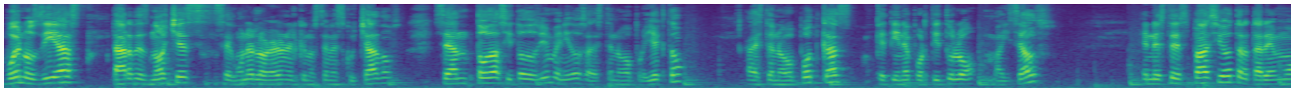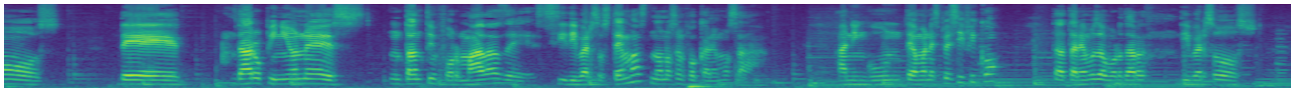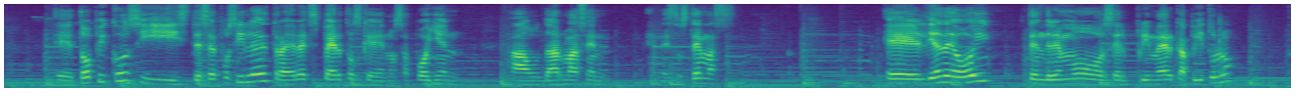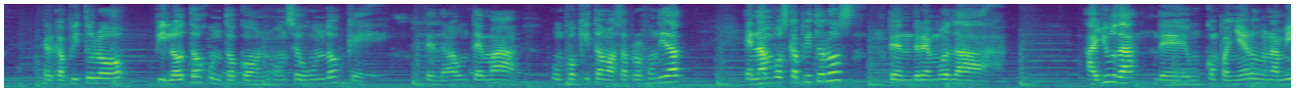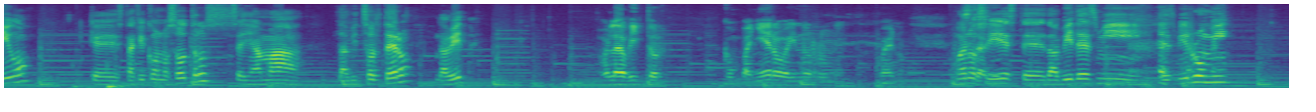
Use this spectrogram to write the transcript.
Buenos días, tardes, noches, según el horario en el que nos estén escuchando. Sean todas y todos bienvenidos a este nuevo proyecto, a este nuevo podcast que tiene por título Myself. En este espacio trataremos de dar opiniones un tanto informadas de diversos temas. No nos enfocaremos a, a ningún tema en específico. Trataremos de abordar diversos eh, tópicos y de ser posible traer expertos que nos apoyen a ahondar más en, en estos temas. El día de hoy tendremos el primer capítulo, el capítulo piloto junto con un segundo que tendrá un tema un poquito más a profundidad. En ambos capítulos tendremos la ayuda de un compañero, de un amigo que está aquí con nosotros, se llama David Soltero. David. Hola Víctor, compañero y no roomie. Bueno. Bueno, sí, este David es mi es mi roomie.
